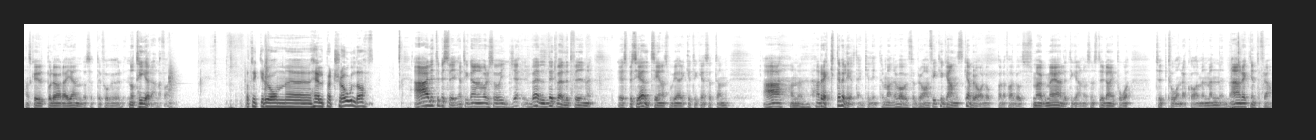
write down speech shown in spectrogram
han ska ju ut på lördag igen då, så det får vi väl notera i alla fall. Vad tycker du om eh, Hell Patrol då? Ah, lite besviken. Jag tyckte han var så väldigt, väldigt fin. Eh, speciellt senast på Bjerke tycker jag. Så att han, ah, han, han räckte väl helt enkelt inte. De andra var väl för bra. Han fick ju ganska bra lopp i alla fall och smög med lite grann. Och sen styrde han ju på typ 200 kvar. Men, men nej, han räckte inte fram.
